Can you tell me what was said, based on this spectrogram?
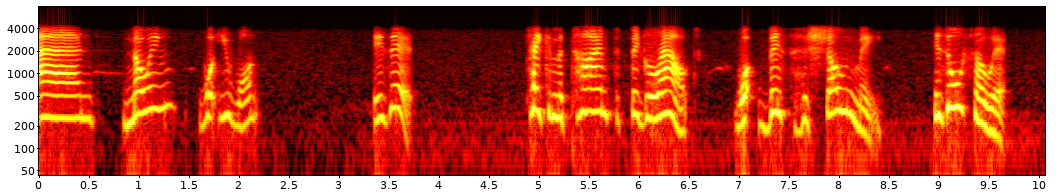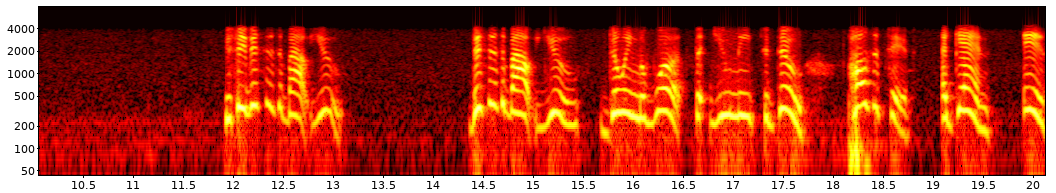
And knowing what you want is it. Taking the time to figure out what this has shown me is also it. You see, this is about you. This is about you doing the work that you need to do. Positive, again, is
